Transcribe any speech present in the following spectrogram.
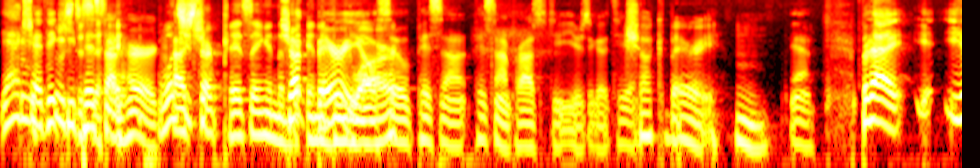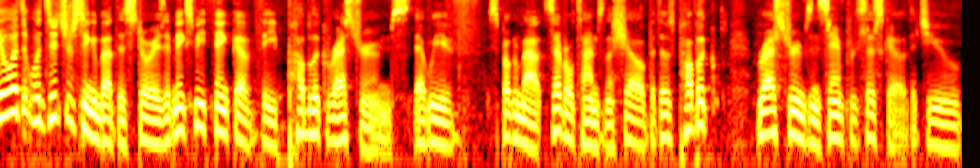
Yeah, actually, I think Who's he to pissed say? on her. Once Uh, you start pissing in the Chuck in the Berry boudoir- also pissed on pissed on a prostitute years ago too. Chuck Berry. Hmm. Yeah, but uh, y- you know what's what's interesting about this story is it makes me think of the public restrooms that we've spoken about several times on the show. But those public restrooms in San Francisco that you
